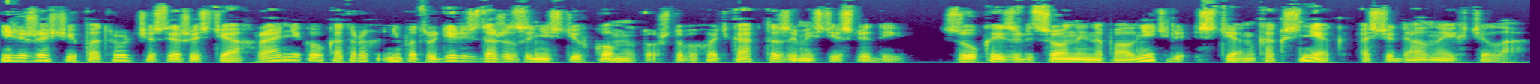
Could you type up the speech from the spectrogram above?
и лежащий патруль в числе шести охранников, которых не потрудились даже занести в комнату, чтобы хоть как-то замести следы. Звукоизоляционный наполнитель стен, как снег, оседал на их тела.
